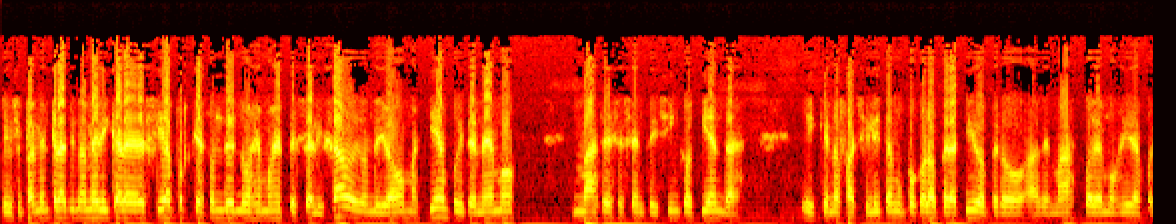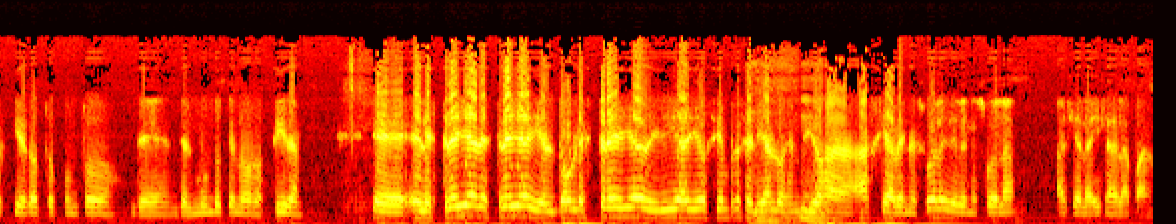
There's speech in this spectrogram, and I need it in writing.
principalmente Latinoamérica, le decía, porque es donde nos hemos especializado y donde llevamos más tiempo y tenemos más de 65 tiendas y que nos facilitan un poco la operativa, pero además podemos ir a cualquier otro punto del mundo que nos lo pidan. Eh, el estrella, de estrella y el doble estrella, diría yo, siempre serían los envíos hacia Venezuela y de Venezuela hacia la isla de La Palma.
